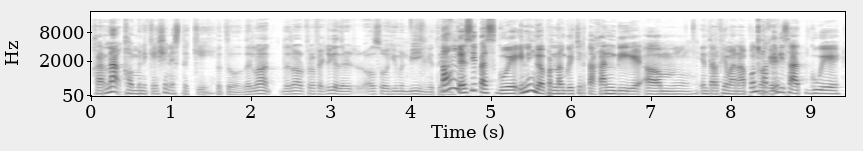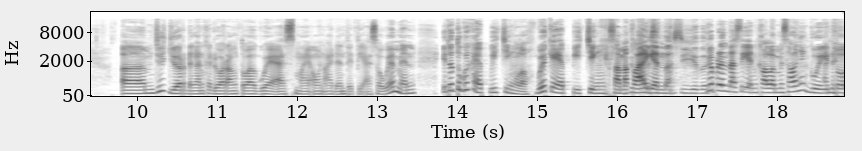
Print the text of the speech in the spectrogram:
Karena communication is the key. Betul. They're not they're not perfect juga. They're also human being gitu. Tahu Ya. nggak sih pas gue ini nggak pernah gue ceritakan di um, interview mana pun, Oke. tapi di saat gue um, jujur dengan kedua orang tua gue as my own identity as a woman, itu tuh gue kayak pitching loh, gue kayak pitching sama klien. Presentasi gitu. gue presentasiin kalau misalnya gue itu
